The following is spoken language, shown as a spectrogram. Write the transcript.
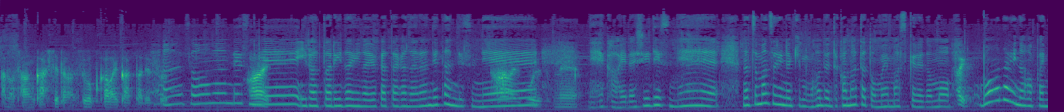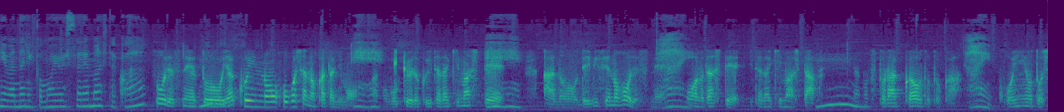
あの参加してたのですごく可愛かったです。あそうなんですね、はい、色とりどりの浴衣が並んでたんですね。はいそうですね。ね可愛らしいですね。夏祭りの気分が本当に高まったと思いますけれども、はい、盆踊りのほかには何か催しされましたか？そうですね、えっと、うん、役員の保護者の方にも、えー、あのご協力いただきまして、えー、あの出店の方ですね、はい、をあの出していただきました、うん、あのストラックアウトとか、はい、コイン落とし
